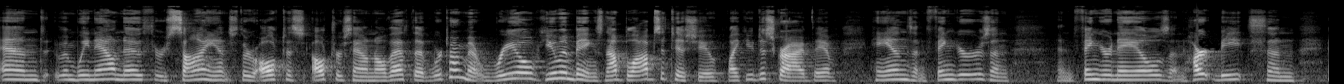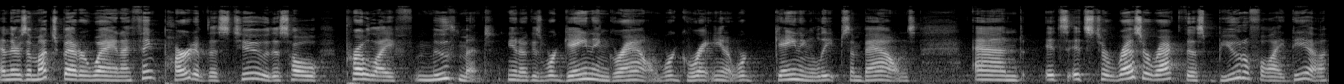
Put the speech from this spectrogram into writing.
And, we now know through science, through ultras, ultrasound and all that, that we're talking about real human beings, not blobs of tissue like you described. They have hands and fingers and and fingernails and heartbeats and and there's a much better way. And I think part of this too this whole pro-life movement you know because we're gaining ground. We're great you know we're gaining leaps and bounds. And it's it's to resurrect this beautiful idea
